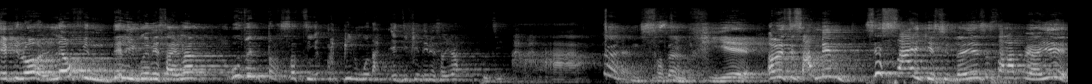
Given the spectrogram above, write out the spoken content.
Et puis là, là, on fin délivrer message là, ou vient t'en sortir un pile mon a édifié des messages là, on dit ah, on c'est sent ça. fier. Ah mais c'est ça même, c'est ça qui est question là, c'est ça la paix.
